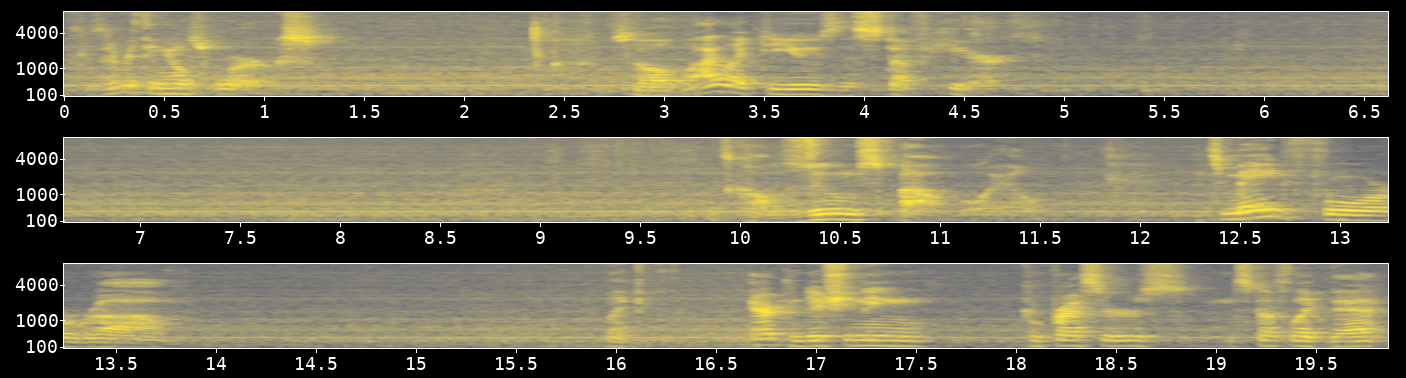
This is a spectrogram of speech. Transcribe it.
because everything else works. So I like to use this stuff here. It's called Zoom Spout oil. It's made for uh, like air conditioning compressors and stuff like that.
